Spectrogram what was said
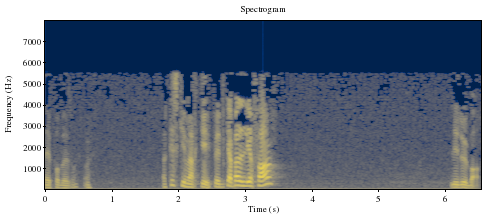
n'avez pas besoin. Ah, qu'est-ce qui est marqué? Êtes-vous capable de lire fort? Les deux bords.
